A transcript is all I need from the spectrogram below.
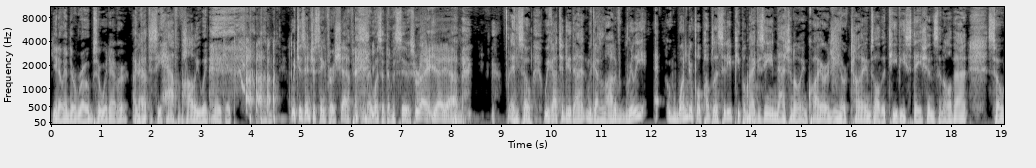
you know, in their robes or whatever. I Yeah. got to see half of Hollywood naked, um, which is interesting for a chef because I wasn't the masseuse. Right. Yeah. Yeah. Um, and so we got to do that. And we got a lot of really eh, wonderful publicity. People magazine, National Enquirer, New York Times, all the TV stations and all that. So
